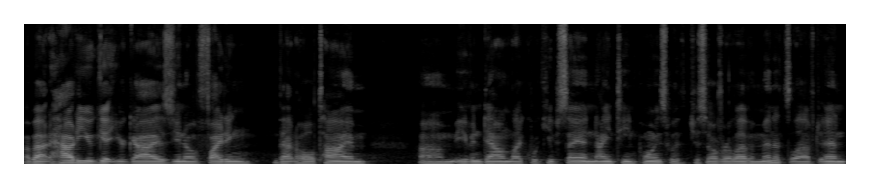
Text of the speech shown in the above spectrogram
about how do you get your guys, you know, fighting that whole time, um, even down like we keep saying, 19 points with just over 11 minutes left, and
